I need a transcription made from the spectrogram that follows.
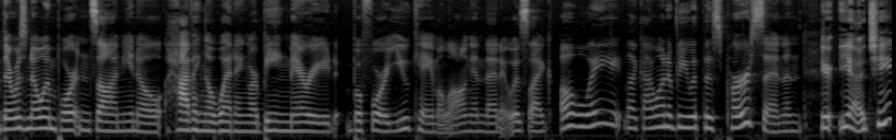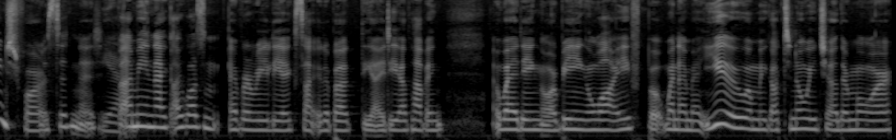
there was no importance on, you know, having a wedding or being married before you came along and then it was like, "Oh, wait, like I want to be with this person." And it, yeah, it changed for us, didn't it? Yeah. But I mean, like I wasn't ever really excited about the idea of having a wedding or being a wife, but when I met you and we got to know each other more,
